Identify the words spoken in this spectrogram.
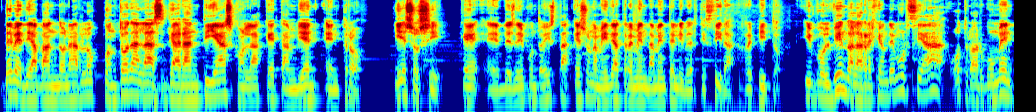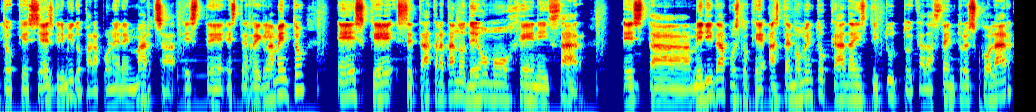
debe de abandonarlo con todas las garantías con las que también entró. Y eso sí, que eh, desde mi punto de vista es una medida tremendamente liberticida, repito. Y volviendo a la región de Murcia, otro argumento que se ha esgrimido para poner en marcha este, este reglamento es que se está tratando de homogeneizar esta medida, puesto que hasta el momento cada instituto y cada centro escolar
